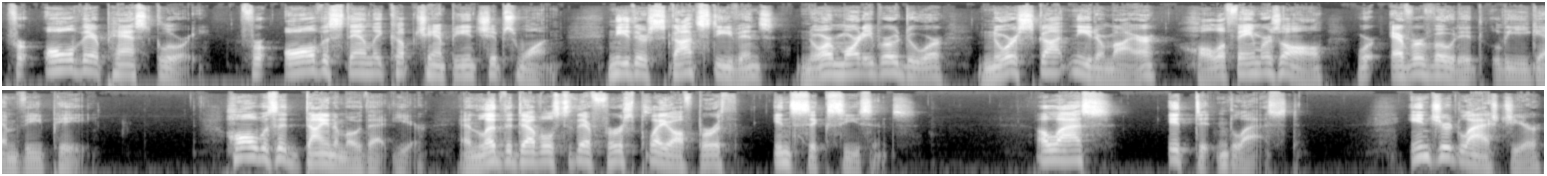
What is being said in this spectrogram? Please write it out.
For all their past glory, for all the Stanley Cup championships won, neither Scott Stevens, nor Marty Brodeur, nor Scott Niedermayer, Hall of Famers all, were ever voted league MVP. Hall was a dynamo that year and led the Devils to their first playoff berth in six seasons. Alas, it didn't last. Injured last year,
